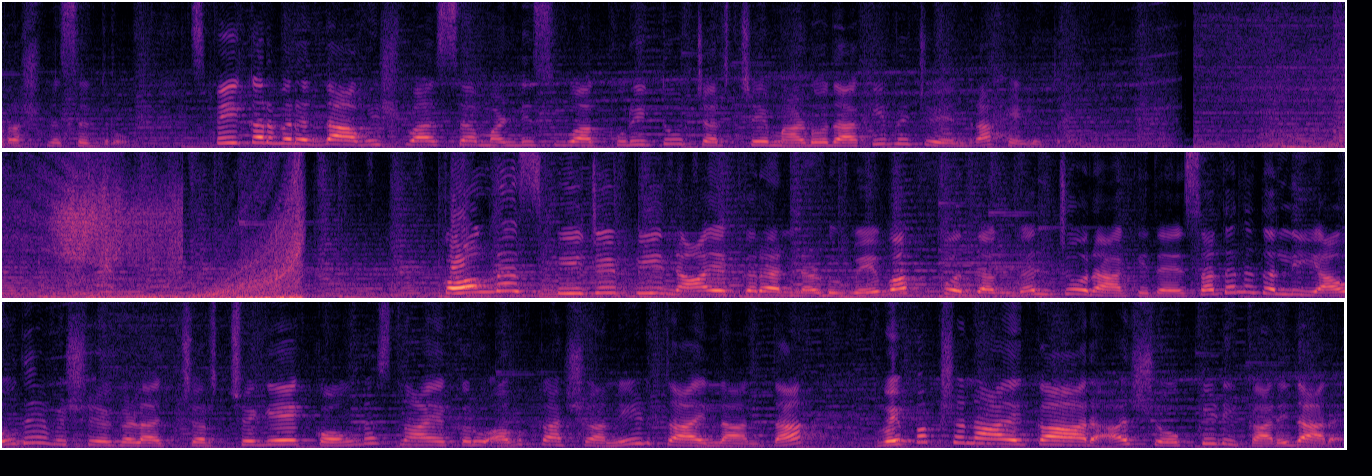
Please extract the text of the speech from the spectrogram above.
ಪ್ರಶ್ನಿಸಿದ್ರು. ಸ್ಪೀಕರ್ ವಿರುದ್ಧ ಅವಿಶ್ವಾಸ ಮಂಡಿಸುವ ಕುರಿತು ಚರ್ಚೆ ಮಾಡೋದಾಗಿ ವಿಜಯೇಂದ್ರ ಹೇಳಿದರು. ಕಾಂಗ್ರೆಸ್ ಬಿಜೆಪಿ ನಾಯಕರ ನಡುವೆ ವಕ್ಫ್ ದಂಗಲ್ ಜೋರಾಗಿದೆ. ಸದನದಲ್ಲಿ ಯಾವುದೇ ವಿಷಯಗಳ ಚರ್ಚೆಗೆ ಕಾಂಗ್ರೆಸ್ ನಾಯಕರು ಅವಕಾಶ ನೀಡ್ತಾ ಇಲ್ಲ ಅಂತ ವಿಪಕ್ಷ ನಾಯಕ ಆರ್ ಅಶೋಕ್ ಕಿಡಿಕಾರಿದ್ದಾರೆ.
